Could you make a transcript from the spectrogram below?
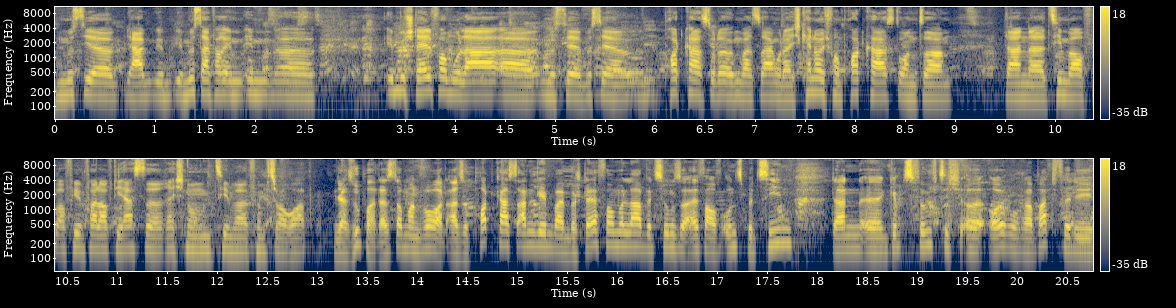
müsst ihr, ja, ihr, müsst einfach im, im, äh, im Bestellformular äh, müsst, ihr, müsst ihr Podcast oder irgendwas sagen oder ich kenne euch vom Podcast und ähm, dann äh, ziehen wir auf, auf jeden Fall auf die erste Rechnung ziehen wir 50 Euro ab. Ja, super, das ist doch mal ein Wort. Also Podcast angeben beim Bestellformular beziehungsweise einfach auf uns beziehen. Dann äh, gibt es 50 äh, Euro Rabatt für die,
